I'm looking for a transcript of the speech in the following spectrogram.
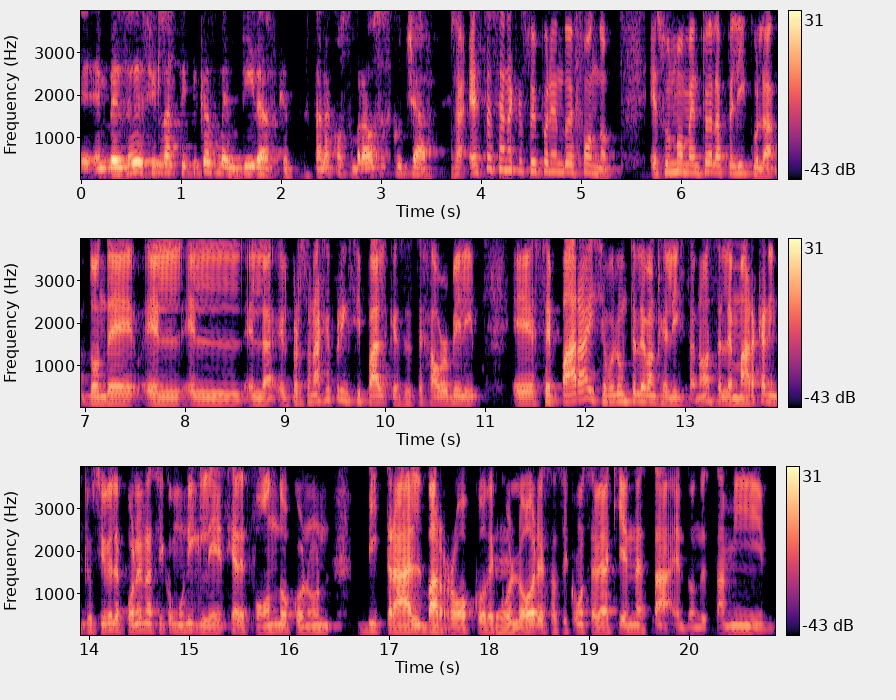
en vez de decir las típicas mentiras que están acostumbrados a escuchar. O sea, esta escena que estoy poniendo de fondo es un momento de la película donde el, el, el, personaje principal, que es este Howard Billy, eh, se para y se vuelve un televangelista, ¿no? Se le marcan, inclusive le ponen así como una iglesia de fondo con un vitral barroco de colores, así como se ve aquí en esta, en donde está mi,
